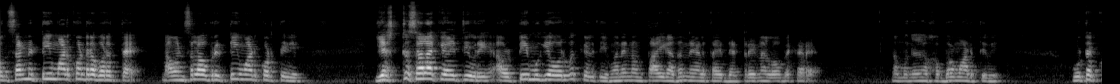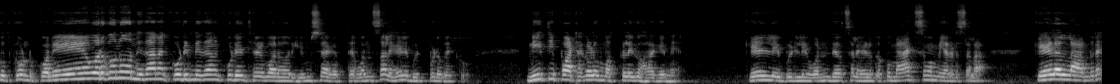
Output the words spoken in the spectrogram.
ಒಂದು ಸಣ್ಣ ಟೀ ಮಾಡ್ಕೊಂಡ್ರೆ ಬರುತ್ತೆ. ನಾವು ಒಂದು ಸಲ ಒಬ್ರಿಗೆ ಟೀ ಮಾಡ್ಕೊಡ್ತೀವಿ. ಎಷ್ಟು ಸಲ ಕೇಳ್ತೀವಿ ರೀ ಅವ್ರು ಟೀ ಮುಗಿಯೋವರೆಗೂ ಕೇಳ್ತೀವಿ. ಮನೆ ನಮ್ಮ ತಾಯಿಗೆ ಅದನ್ನು ಹೇಳ್ತಾ ಇದ್ದೆ, ಟ್ರೈನಲ್ಲಿ ಹೋಗ್ಬೇಕಾರೆ ನಮ್ಮ ಮನೇಲಿ ಹಬ್ಬ ಮಾಡ್ತೀವಿ. ಊಟಕ್ಕೆ ಕುತ್ಕೊಂಡು ಕೊನೆಯವರೆಗೂ ನಿಧಾನ ಕೂಡಿ ನಿಧಾನ ಕೂಡಿ ಅಂತ ಹೇಳ್ಬಾರ್ದು. ಅವ್ರಿಗೆ ಹಿಂಸೆ ಆಗುತ್ತೆ. ಒಂದು ಸಲ ಹೇಳಿ ಬಿಟ್ಬಿಡಬೇಕು. ನೀತಿ ಪಾಠಗಳು ಮಕ್ಕಳಿಗೂ ಹಾಗೇ ಕೇಳಲಿ ಬಿಡಲಿ, ಒಂದೇ ಸಲ ಹೇಳಬೇಕು. ಮ್ಯಾಕ್ಸಿಮಮ್ ಎರಡು ಸಲ. ಕೇಳಲ್ಲ ಅಂದರೆ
